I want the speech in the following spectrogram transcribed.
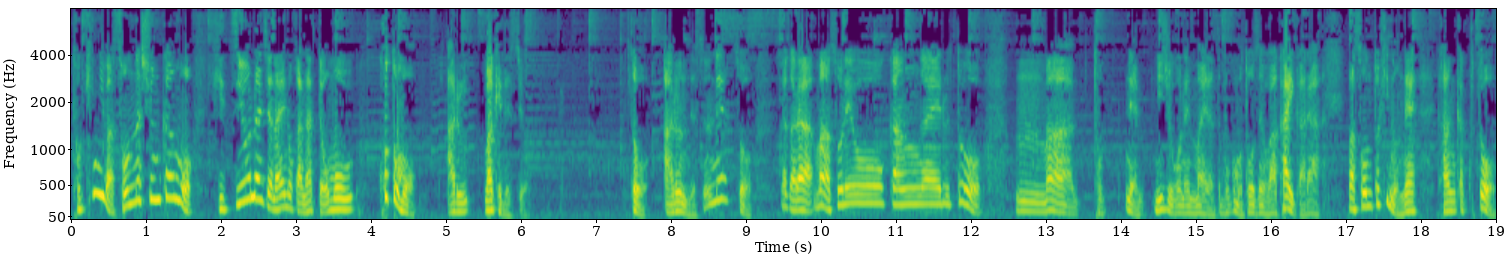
時にはそんな瞬間も必要なんじゃないのかなって思うこともあるわけですよ。そう、あるんですよね。そう。だから、まあ、それを考えると、うん、まあ、と、ね、25年前だと僕も当然若いから、まあ、その時のね、感覚と、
